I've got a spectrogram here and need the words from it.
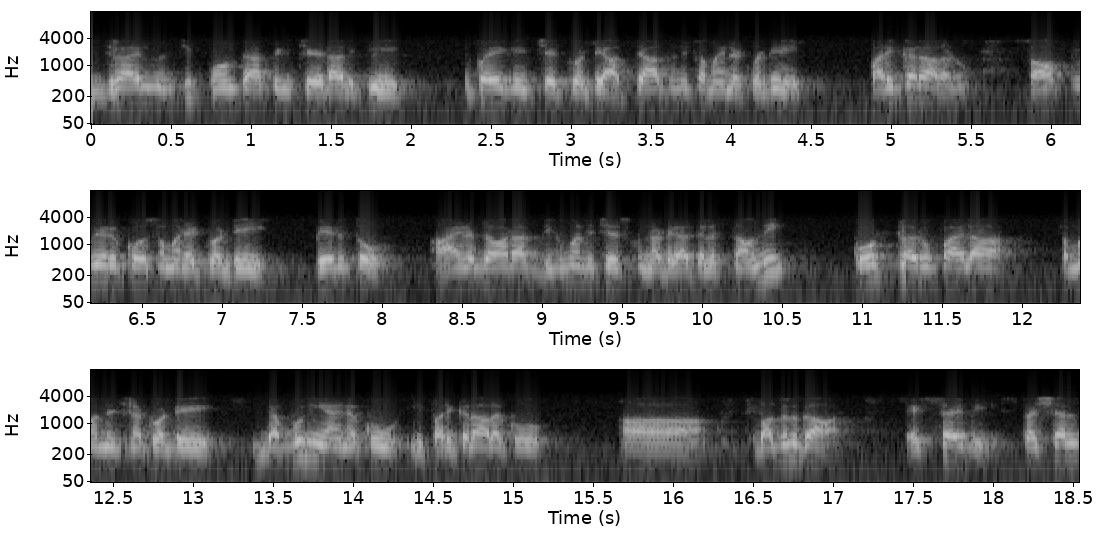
ఇజ్రాయెల్ నుంచి ఫోన్ ట్యాపింగ్ చేయడానికి ఉపయోగించేటువంటి అత్యాధునికమైనటువంటి పరికరాలను సాఫ్ట్వేర్ కోసం అనేటువంటి పేరుతో ఆయన ద్వారా దిగుమతి చేసుకున్నట్టుగా తెలుస్తా ఉంది. కోట్ల రూపాయల సంబంధించినటువంటి డబ్బుని ఆయనకు ఈ పరికరాలకు బదులుగా ఎస్ఐబి స్పెషల్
